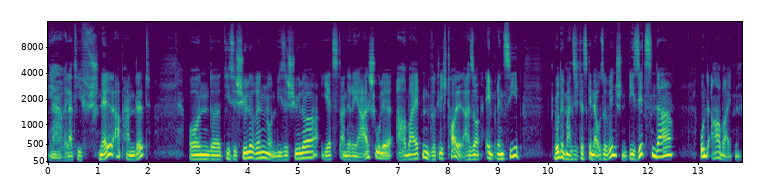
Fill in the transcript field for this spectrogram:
ja relativ schnell abhandelt und äh, diese Schülerinnen und diese Schüler jetzt an der Realschule arbeiten wirklich toll. Also im Prinzip würde man sich das genauso wünschen. Die sitzen da und arbeiten.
